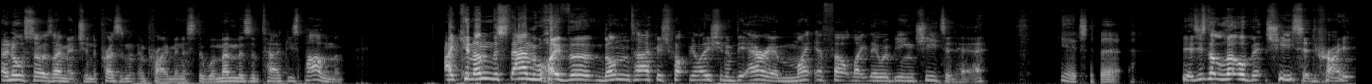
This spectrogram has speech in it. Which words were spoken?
and also, as I mentioned, the president and prime minister were members of Turkey's parliament. I can understand why the non-Turkish population of the area might have felt like they were being cheated here. Yeah, just a bit. Yeah, just a little bit cheated, right?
